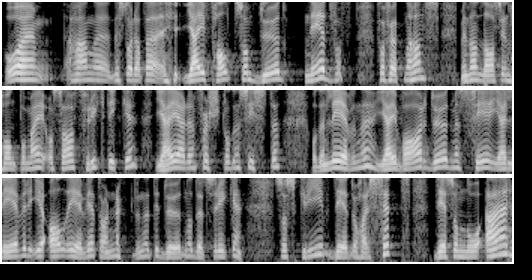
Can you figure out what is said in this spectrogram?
Og uh, han, Det står at 'jeg falt som død ned for, for, føttene hans, men han la sin hånd på meg og sa, 'Frykt ikke, jeg er den første og den siste og den levende.' 'Jeg var død, men se, jeg lever i all evighet og har nøklene til døden og dødsriket.' 'Så skriv det du har sett, det som nå er,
